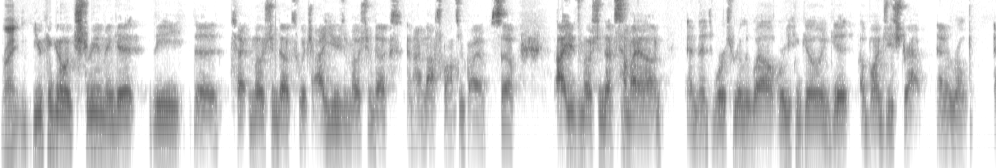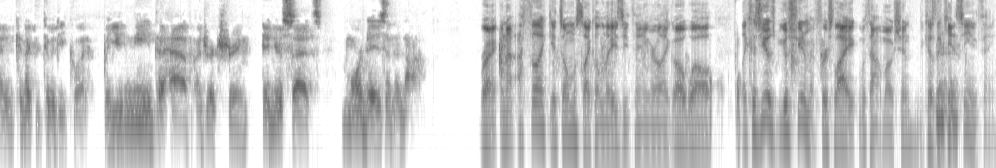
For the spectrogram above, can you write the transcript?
right. you can go extreme and get the the tech motion ducks which i use motion ducks and i'm not sponsored by them so i use motion ducks on my own and that works really well. Or you can go and get a bungee strap and a rope and connect it to a decoy. But you need to have a jerk string in your sets more days than they're not. Right, and I feel like it's almost like a lazy thing, or like, oh well, like because you you'll shoot them at first light without motion because they mm-hmm. can't see anything.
